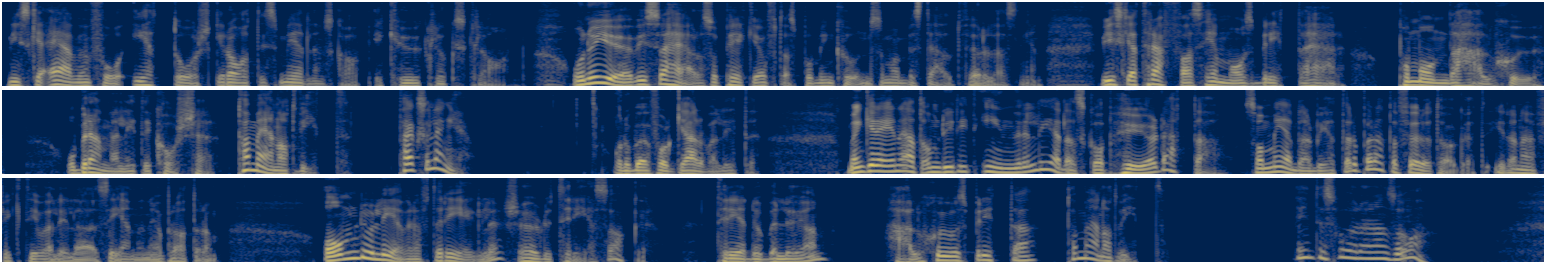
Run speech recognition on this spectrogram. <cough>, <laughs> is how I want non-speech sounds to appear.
Ni ska även få ett års gratis medlemskap i Ku Klux Klan. Och nu gör vi så här, och så pekar jag oftast på min kund som har beställt föreläsningen. Vi ska träffas hemma hos Britta här på måndag halv sju och bränna lite kors här. Ta med något vitt. Tack så länge. Och då börjar folk garva lite. Men grejen är att om du i ditt inre ledarskap hör detta som medarbetare på detta företaget i den här fiktiva lilla scenen jag pratar om. Om du lever efter regler så hör du tre saker. Tredubbel lön, halv sju och spritta, ta med något vitt. Det är inte svårare än så.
